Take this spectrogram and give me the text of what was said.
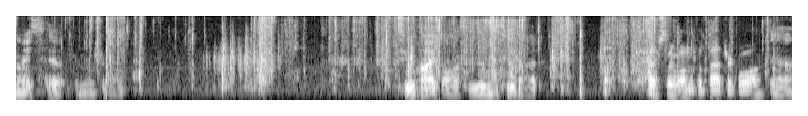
Nice hit from Montreal. Two high glosses isn't too bad. Especially one with the Patrick Roy. Yeah,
